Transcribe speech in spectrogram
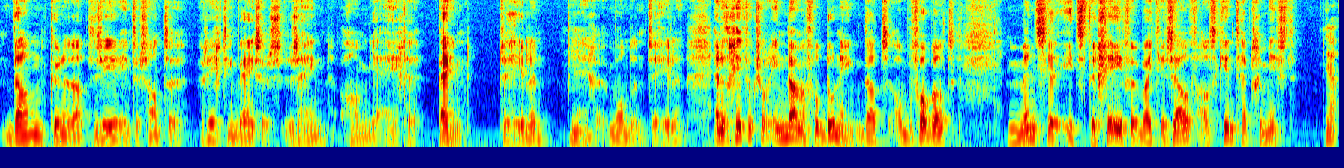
dan kunnen dat zeer interessante richtingwijzers zijn om je eigen pijn te helen, je eigen wonden te helen. En het geeft ook zo'n enorme voldoening dat om bijvoorbeeld mensen iets te geven wat je zelf als kind hebt gemist. Ja,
